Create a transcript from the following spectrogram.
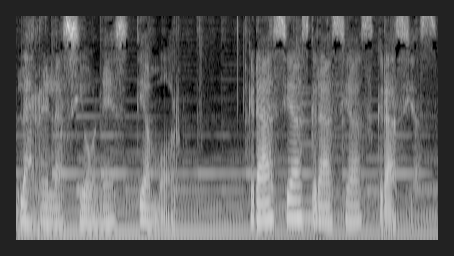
las relaciones de amor. Gracias, gracias, gracias.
